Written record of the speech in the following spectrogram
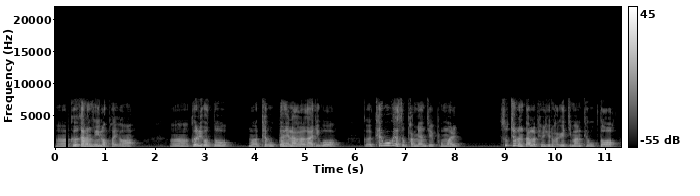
어, 그 가능성이 높아요. 어, 그리고 또 뭐 태국 등에 나가 가지고 그 태국에서 판매한 제품을 수출은 달러 표시로 하겠지만 태국도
